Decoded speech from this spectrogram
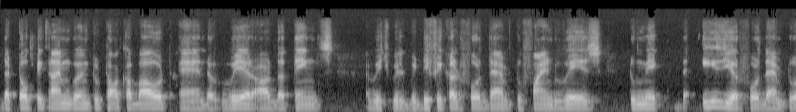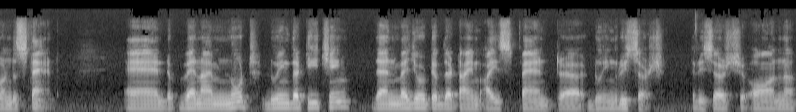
the topic I'm going to talk about, and where are the things which will be difficult for them to find ways to make the easier for them to understand. And when I'm not doing the teaching, then majority of the time I spend uh, doing research, research on uh,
